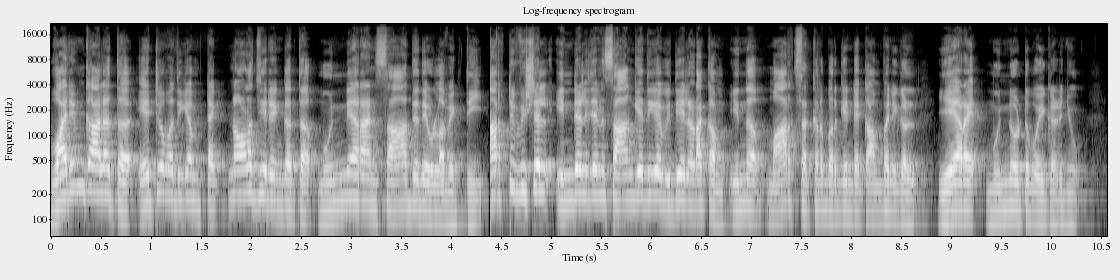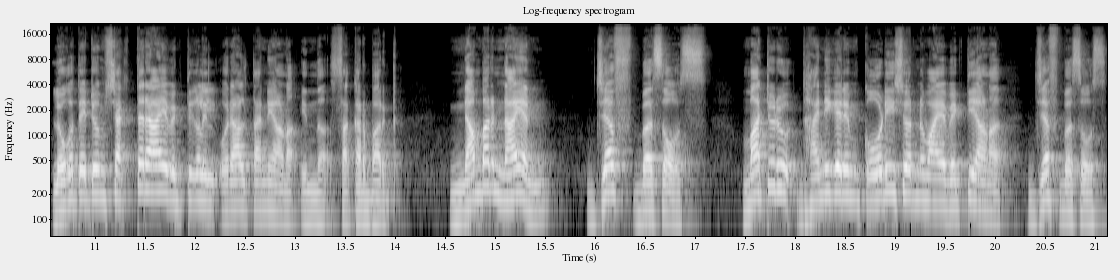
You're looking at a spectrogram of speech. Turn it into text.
വരും കാലത്ത് ഏറ്റവും അധികം ടെക്നോളജി രംഗത്ത് മുന്നേറാൻ സാധ്യതയുള്ള വ്യക്തി. ആർട്ടിഫിഷ്യൽ ഇന്റലിജൻസ് സാങ്കേതിക വിദ്യയിലടക്കം ഇന്ന് മാർക്ക് സക്കർബർഗിന്റെ കമ്പനികൾ ഏറെ മുന്നോട്ട് പോയി കഴിഞ്ഞു. ലോകത്തെ ഏറ്റവും ശക്തരായ വ്യക്തികളിൽ ഒരാൾ തന്നെയാണ് ഇന്ന് Zuckerberg. Number nine Jeff Bezos മറ്റൊരു ധനികരും കോടീശ്വരനുമായ വ്യക്തിയാണ് ജെഫ് ബസോസ്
